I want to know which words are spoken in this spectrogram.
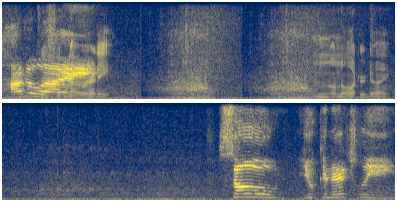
How do I'm not ready. I don't know what you're doing. So you can actually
